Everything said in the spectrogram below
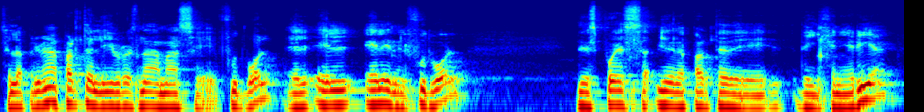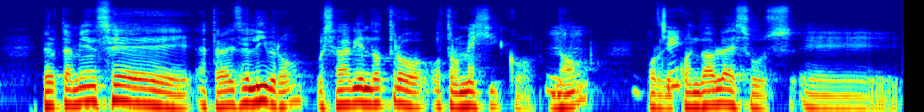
O sea, la primera parte del libro es nada más eh, fútbol, él, él- él en el fútbol, después viene la parte de, de ingeniería, pero también se, a través del libro pues se va viendo otro, otro México, ¿no? Porque Sí. cuando habla de sus... eh,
